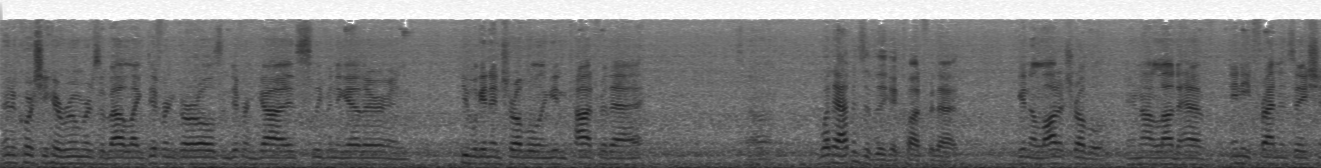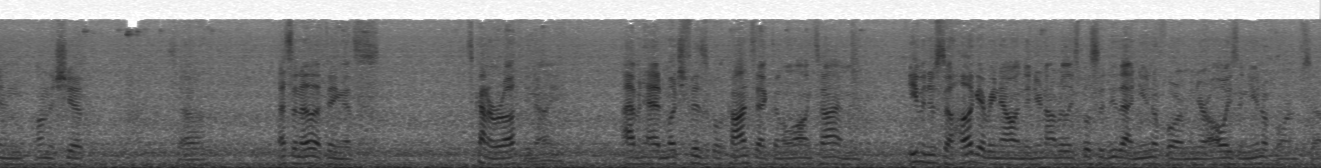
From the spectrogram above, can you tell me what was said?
then of course you hear rumors about like different girls and different guys sleeping together, and people getting in trouble and getting caught for that. So, what happens if they get caught for that? Get in a lot of trouble. You're not allowed to have any fraternization on the ship. So that's another thing that's kind of rough, you know. I haven't had much physical contact in a long time. And even just a hug every now and then, you're not really supposed to do that in uniform, and you're always in uniform. So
